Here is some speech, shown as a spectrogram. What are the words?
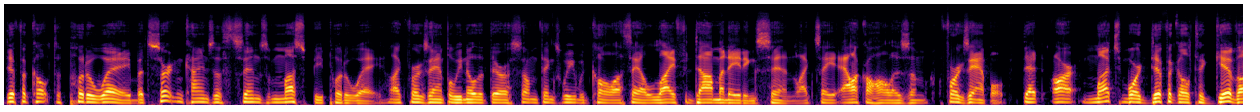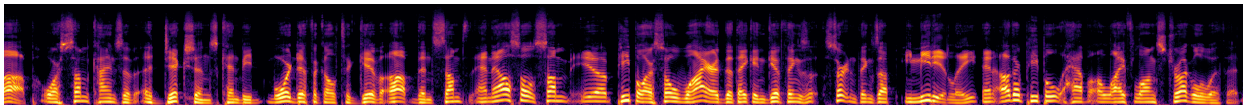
difficult to put away, but certain kinds of sins must be put away. Like, for example, we know that there are some things we would call, uh, say, a life dominating sin, like, say, alcoholism, for example, that are much more difficult to give up, or some kinds of addictions can be more difficult to give up than some. And also, some uh, people are so wired that they can give things, certain things up immediately, and other people have a lifelong struggle with it.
